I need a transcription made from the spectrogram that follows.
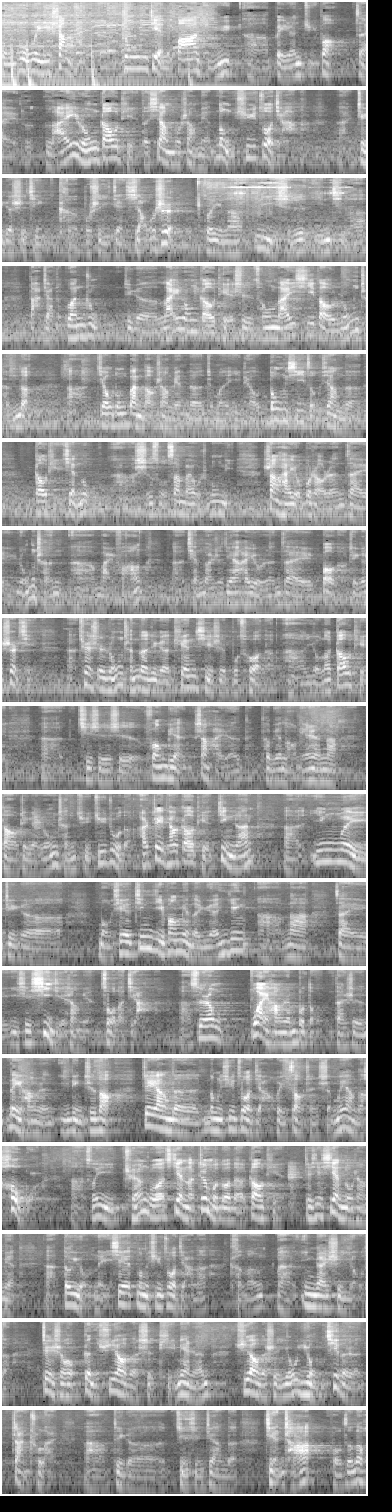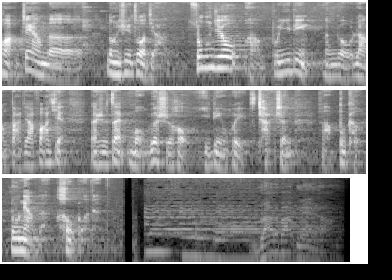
总部位于上海的中建八局啊，被人举报在莱荣高铁的项目上面弄虚作假，哎，这个事情可不是一件小事，所以呢，一时引起了大家的关注。这个莱荣高铁是从莱西到荣成的啊，胶东半岛上面的这么一条东西走向的高铁线路。啊时速三百五十公里，上海有不少人在荣城啊买房，啊前段时间还有人在报道这个事情，啊确实荣城的这个天气是不错的啊，有了高铁，啊其实是方便上海人，特别老年人呢到这个荣城去居住的，而这条高铁竟然啊因为这个某些经济方面的原因啊，那在一些细节上面做了假。啊，虽然外行人不懂，但是内行人一定知道这样的弄虚作假会造成什么样的后果。啊，所以全国建了这么多的高铁，这些线路上面啊都有哪些弄虚作假呢？可能啊应该是有的。这时候更需要的是铁面人，需要的是有勇气的人站出来啊，这个进行这样的检查。否则的话，这样的弄虚作假。终究啊，不一定能够让大家发现，但是在某个时候一定会产生啊不可估量的后果的。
